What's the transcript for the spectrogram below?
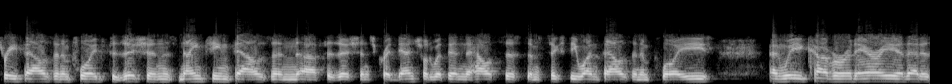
3,000 employed physicians, 19,000 uh, physicians credentialed within the health system, 61,000 employees and we cover an area that is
